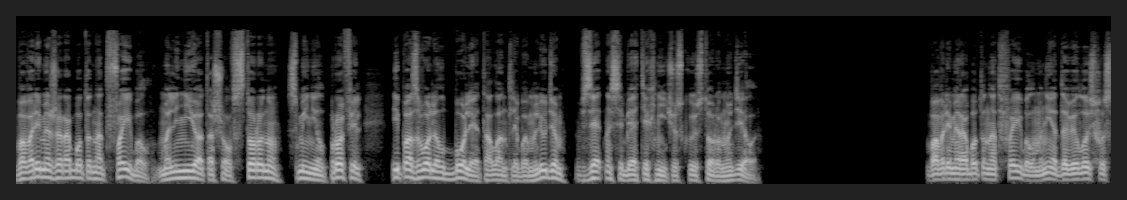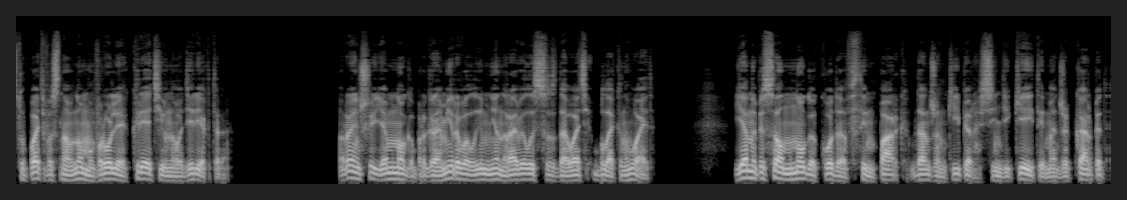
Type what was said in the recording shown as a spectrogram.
Во время же работы над Fable Малиньо отошел в сторону, сменил профиль и позволил более талантливым людям взять на себя техническую сторону дела. Во время работы над Fable мне довелось выступать в основном в роли креативного директора. Раньше я много программировал, и мне нравилось создавать Black and White. Я написал много кода в Theme Park, Dungeon Keeper, Syndicate и Magic Carpet.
